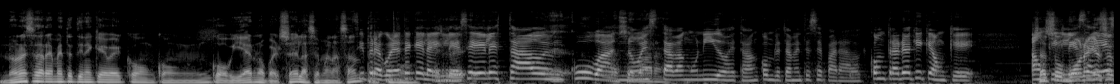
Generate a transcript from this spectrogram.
no necesariamente tiene que ver con, con un gobierno per se, la Semana Santa. Sí, pero acuérdate como- que la iglesia y el Estado en eh, Cuba no estaban unidos, estaban completamente separados. Contrario aquí que aunque Se aunque supone iglesia que y se ha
